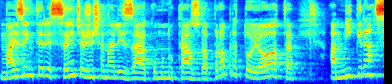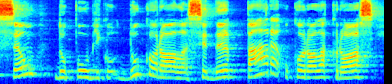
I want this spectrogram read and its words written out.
mas é interessante a gente analisar como no caso da própria Toyota, a migração do público do Corolla sedã para o Corolla Cross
